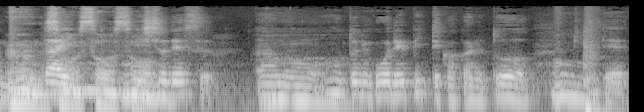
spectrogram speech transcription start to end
ん軍隊そうそうそう。一緒です。あのうん。本当に号令ピッてかかるとうん。ピッて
